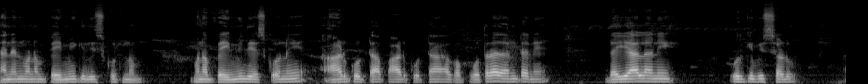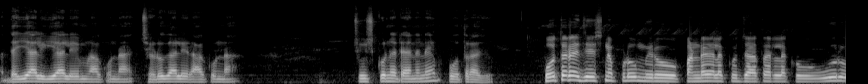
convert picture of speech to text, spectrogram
ఆయనని మనం పేమీకి తీసుకుంటున్నాం. మనం పేమీ తీసుకొని ఆడుకుంటా పాడుకుంటా ఒక పోతరాజు అంటేనే దయ్యాలని ఉరికిపిస్తాడు. దయ్యాలు ఇయ్యాలు ఏం రాకుండా చెడు గాలి రాకుండా చూసుకునేటైననే పోతరాజు. పోతరా చేసినప్పుడు మీరు పండగలకు జాతరలకు ఊరు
